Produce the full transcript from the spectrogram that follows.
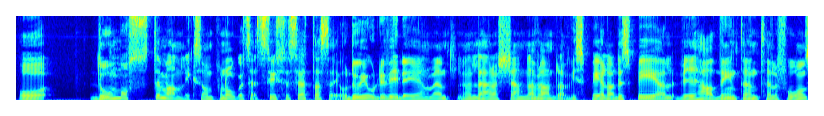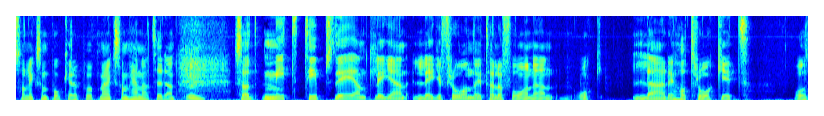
Och då måste man liksom på något sätt sysselsätta sig. Och då gjorde vi det genom att lära känna varandra. Vi spelade spel, vi hade inte en telefon som liksom pockade på uppmärksamhet hela tiden. Så att mitt tips det är egentligen, lägg ifrån dig telefonen och lär dig ha tråkigt och,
